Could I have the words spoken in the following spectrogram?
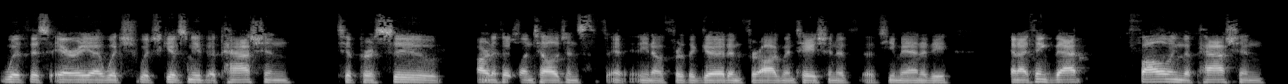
with this area, which which gives me the passion to pursue artificial intelligence, you know, for the good and for augmentation of, of humanity. And I think that following the passion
